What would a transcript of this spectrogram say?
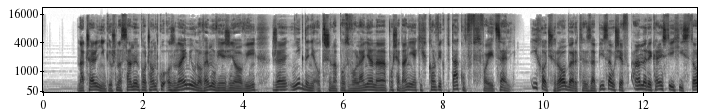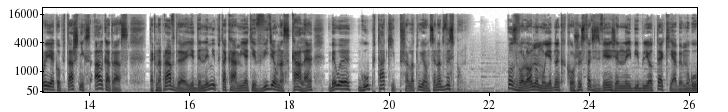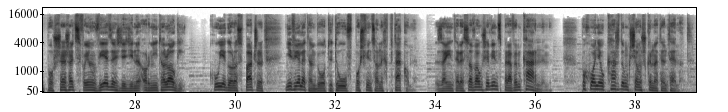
Naczelnik już na samym początku oznajmił nowemu więźniowi, że nigdy nie otrzyma pozwolenia na posiadanie jakichkolwiek ptaków w swojej celi. I choć Robert zapisał się w amerykańskiej historii jako ptasznik z Alcatraz, tak naprawdę jedynymi ptakami, jakie widział na skale, były głuptaki przelatujące nad wyspą. Pozwolono mu jednak korzystać z więziennej biblioteki, aby mógł poszerzać swoją wiedzę z dziedziny ornitologii. Ku jego rozpaczy niewiele tam było tytułów poświęconych ptakom. Zainteresował się więc prawem karnym. Pochłaniał każdą książkę na ten temat.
